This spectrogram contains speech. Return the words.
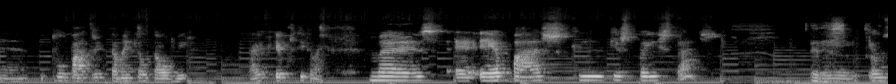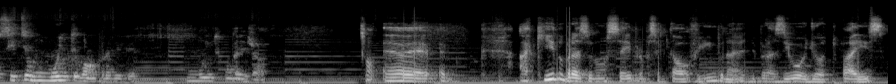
eh, e pelo Patrick também, que ele está a ouvir, tá? eu fiquei por ti também mas é, é a paz que, que, este país traz. É, é um sítio muito bom para viver. Muito bom mesmo. É, é, é, aqui no Brasil, não sei, para você que está ouvindo, né, de Brasil ou de outro país,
